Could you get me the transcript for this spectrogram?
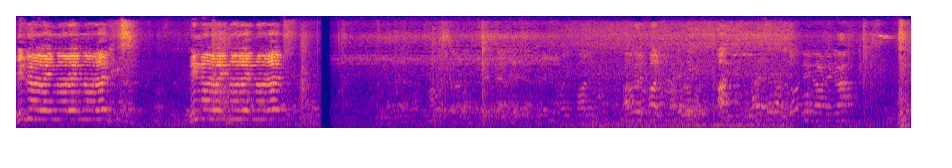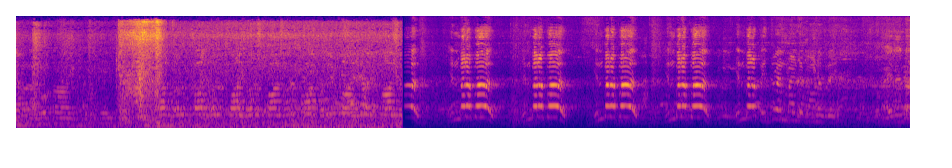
இன்னொரு இன்னொரு இன்னொரு இன்னொரு இன்னொரு இன்னொரு என்பரப்பல் என்பரப்பல் என்பரப்பல் என்பரப்பல் என்பரப்ப ಇದ್ರು ಏನ್ ಮಾಡಿದ್ರೆ ಮಾಡೋದ್ರಿ ಐದೇನೋ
